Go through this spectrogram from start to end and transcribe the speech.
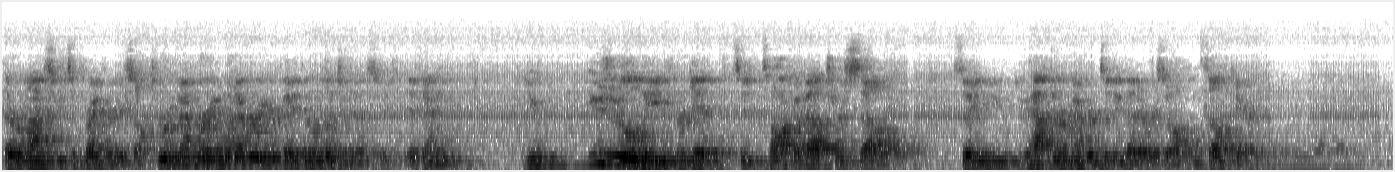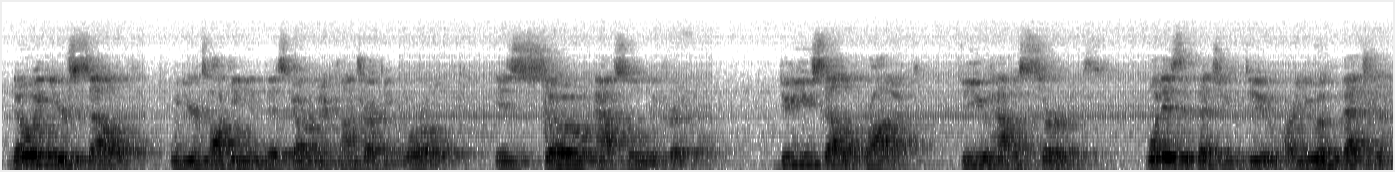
that reminds you to pray for yourself, to remember in whatever your faith or religion is, if, if any. You usually forget to talk about yourself so you, you have to remember to do that every so often self care. Knowing yourself when you're talking in this government contracting world is so absolutely critical. Do you sell a product? Do you have a service? What is it that you do? Are you a veteran?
